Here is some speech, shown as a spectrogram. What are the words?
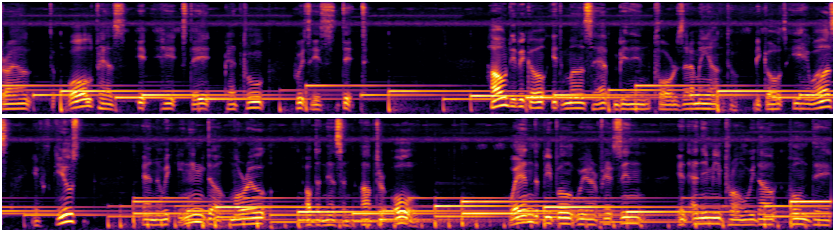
trial to all pass if he stay faithful with his did. How difficult it must have been for Jeremiah too, because he was excused and weakening the morale of the nation. After all, when the people were facing an enemy from without whom they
